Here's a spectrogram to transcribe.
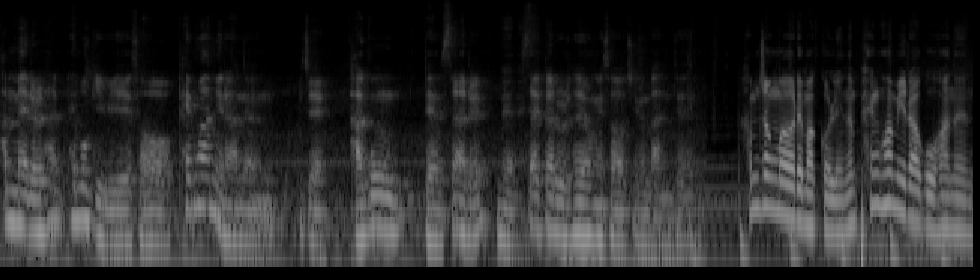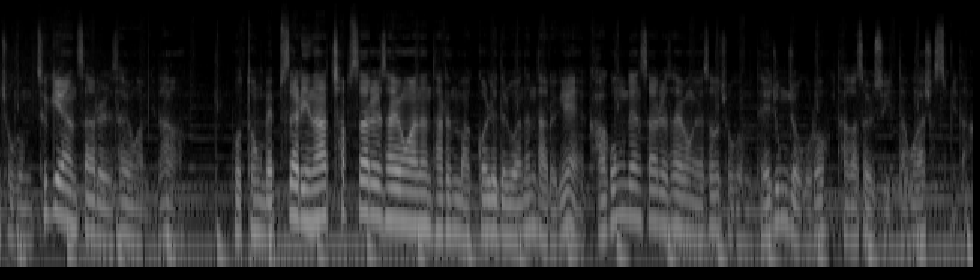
판매를 하- 해보기 위해서 팽화미라는 이제 가공된 쌀을 네네. 쌀가루를 사용해서 지금 만든 함정마을의 막걸리는 팽화미라고 하는 조금 특이한 쌀을 사용합니다. 보통 맵쌀이나 찹쌀을 사용하는 다른 막걸리들과는 다르게 가공된 쌀을 사용해서 조금 대중적으로 다가설 수 있다고 하셨습니다.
